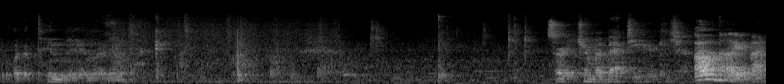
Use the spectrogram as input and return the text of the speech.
feel like a tin man right now. Sorry to turn my back to you here, Keisha. Oh no, you're fine.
